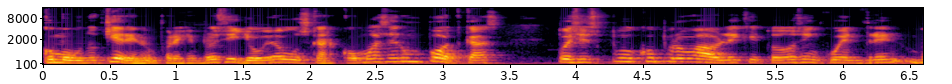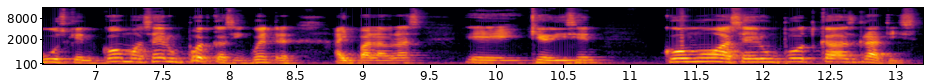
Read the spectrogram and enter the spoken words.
como uno quiere, ¿no? Por ejemplo, si yo voy a buscar cómo hacer un podcast, pues es poco probable que todos encuentren, busquen cómo hacer un podcast, encuentren. Hay palabras eh, que dicen cómo hacer un podcast gratis,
